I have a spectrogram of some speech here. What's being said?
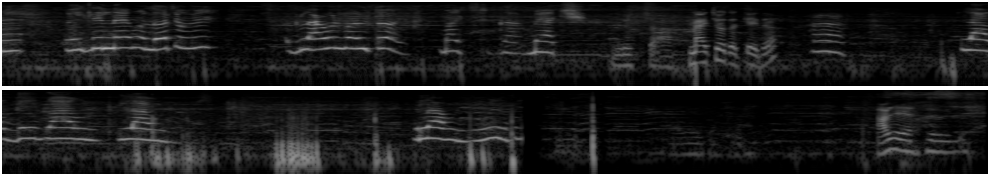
मी बिल्डिंग नाही बोललो तुम्ही ग्राउंड बोलतोय मॅच मॅच अच्छा मॅच होतात का इथं हा लागेल ग्राउंड ग्राउंड ग्राउंड आले राईट साईडला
